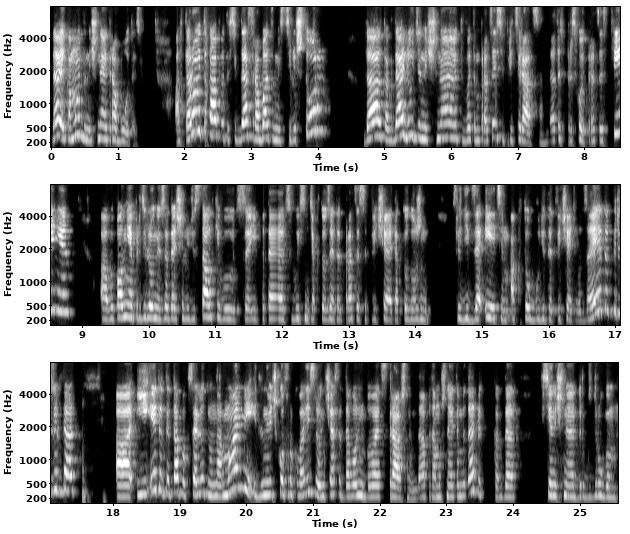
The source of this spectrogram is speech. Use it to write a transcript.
да, и команда начинает работать. А второй этап – это всегда срабатывание стиля шторм, да, когда люди начинают в этом процессе притираться, да, то есть происходит процесс трения, а, выполняя определенные задачи, люди сталкиваются и пытаются выяснить, а кто за этот процесс отвечает, а кто должен следить за этим, а кто будет отвечать вот за этот результат. А, и этот этап абсолютно нормальный, и для новичков-руководителей он часто довольно бывает страшным, да, потому что на этом этапе, когда все начинают друг с другом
